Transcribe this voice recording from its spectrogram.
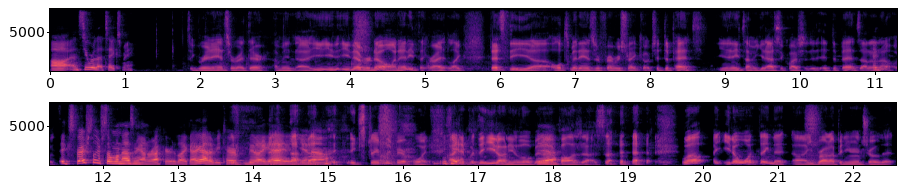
uh, and see where that takes me it's a great answer right there. I mean, uh, you, you never know on anything, right? Like that's the uh, ultimate answer for every strength coach. It depends. You know, anytime you get asked a question, it, it depends. I don't it, know. Especially if someone has me on record, like I got to be careful. Be like, hey, you know. Extremely fair point. Yeah. I did put the heat on you a little bit. Yeah. I apologize. well, you know, one thing that uh, you brought up in your intro that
